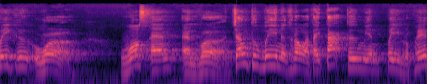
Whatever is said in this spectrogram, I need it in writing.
2គឺ were was and and were អញ្ចឹង to be នៅក្នុងអតីតគឺមាន2ប្រភេទ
